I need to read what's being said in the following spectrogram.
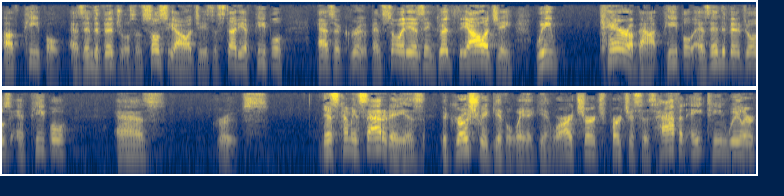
of people as individuals, and sociology is a study of people as a group. And so it is in good theology. We care about people as individuals and people as groups. This coming Saturday is the grocery giveaway again, where our church purchases half an 18 wheeler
